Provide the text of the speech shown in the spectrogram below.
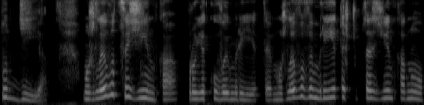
тут дія. Можливо, це жінка, про яку ви мрієте. Можливо, ви мрієте, щоб ця жінка ну,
